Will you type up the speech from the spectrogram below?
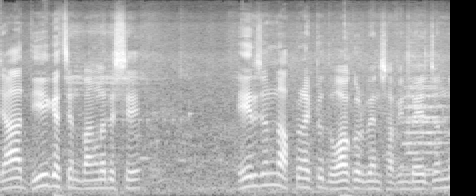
যা দিয়ে গেছেন বাংলাদেশে, এর জন্য আপনারা একটু দোয়া করবেন শাফিন ভাইয়ের জন্য।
